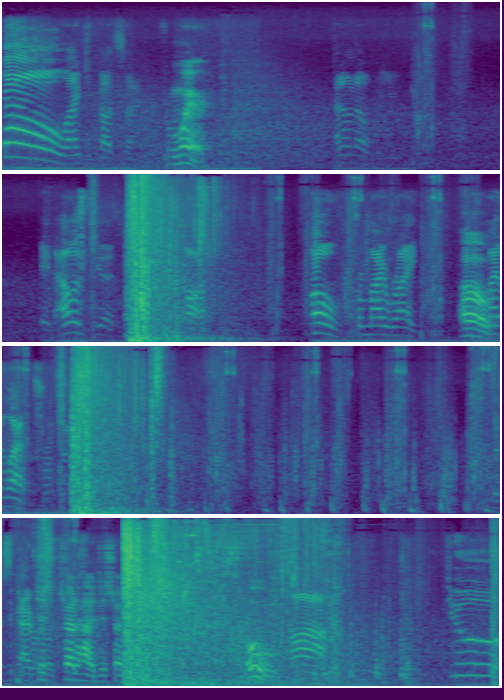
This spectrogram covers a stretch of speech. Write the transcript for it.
Whoa! I just got sniped. From where? I don't know. Okay, that was good. Oh. Oh, from my right. Oh. My left. From my left. There's a guy really Just try to hide. Just try to hide. Oh. Ah. Dude!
